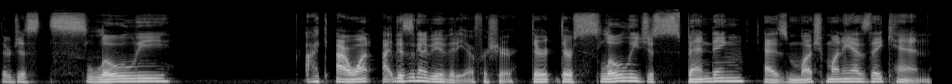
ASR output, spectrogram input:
They're just slowly. I, I want I, this is going to be a video for sure. They're they're slowly just spending as much money as they can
